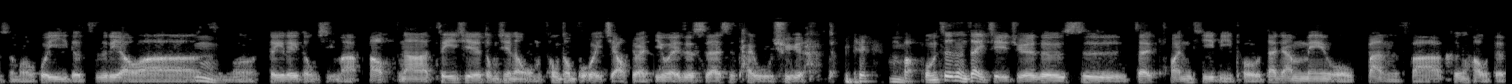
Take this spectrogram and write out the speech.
什么会议的资料啊，嗯，什么这一类东西嘛。好，那这一些东西呢，我们通通不会教，对，因为这实在是太无趣了。对，嗯，好，我们真正在解决的是在团体里头大家没有办法很好的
